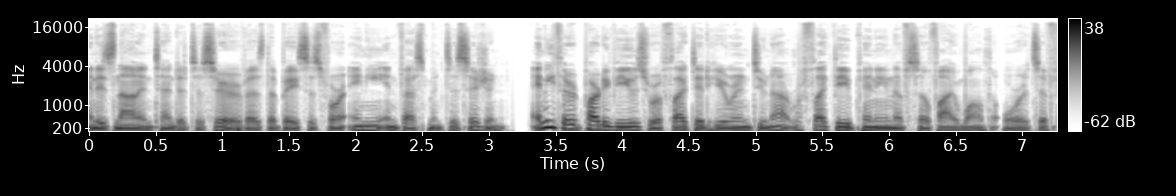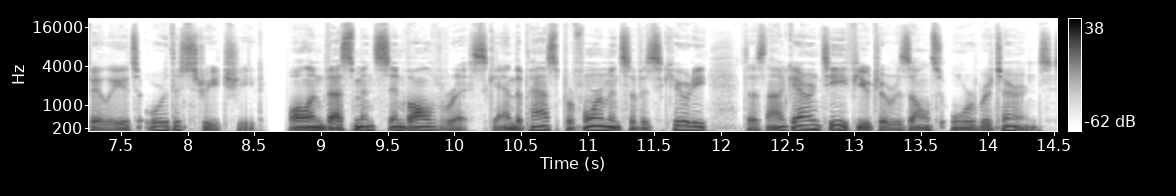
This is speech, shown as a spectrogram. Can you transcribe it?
and is not intended to serve as the basis for any investment decision. Any third party views reflected herein do not reflect the opinion of SoFi Wealth or its affiliates or the Street Sheet. All investments involve risk, and the past performance of a security does not guarantee future results or returns.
